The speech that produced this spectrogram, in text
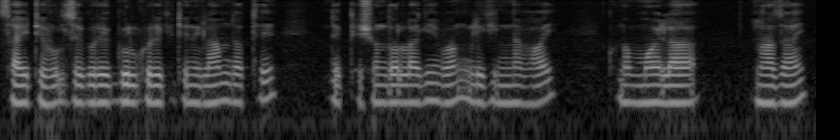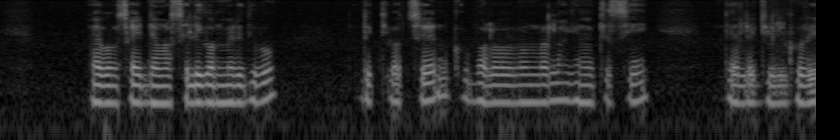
সাইডে হোলসে করে গোল করে কেটে নিলাম যাতে দেখতে সুন্দর লাগে এবং লিকিং না হয়, কোনো ময়লা না যায় এবং সাইডে আমরা সিলিকন মেরে দেব। দেখতে পাচ্ছেন, খুব ভালোভাবে আমরা লাগিয়ে নিতেছি। দেয়ালে ড্রিল করে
